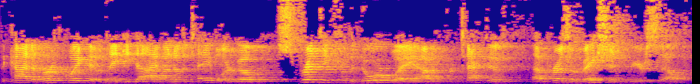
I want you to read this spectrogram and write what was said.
the kind of earthquake that would make you dive under the table or go sprinting for the doorway out of protective uh, preservation for yourself.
